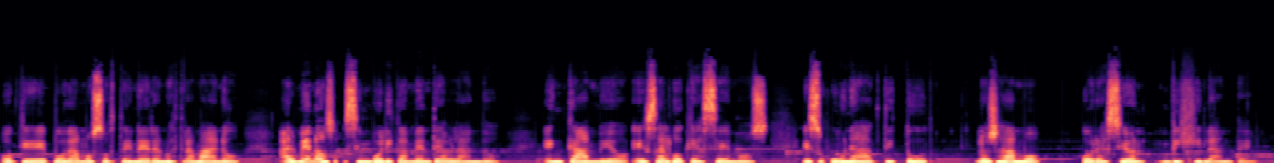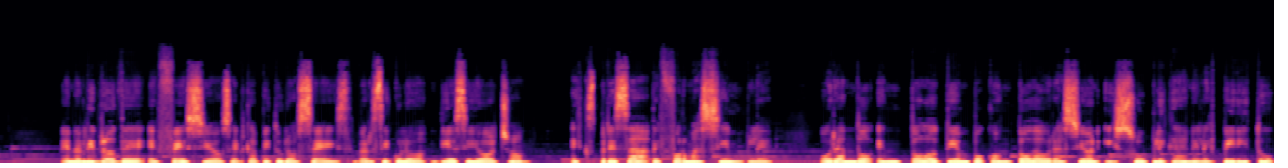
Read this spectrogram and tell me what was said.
o que podamos sostener en nuestra mano, al menos simbólicamente hablando. En cambio, es algo que hacemos, es una actitud. Lo llamo oración vigilante. En el libro de Efesios, el capítulo 6, versículo 18, expresa de forma simple orando en todo tiempo con toda oración y súplica en el Espíritu,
